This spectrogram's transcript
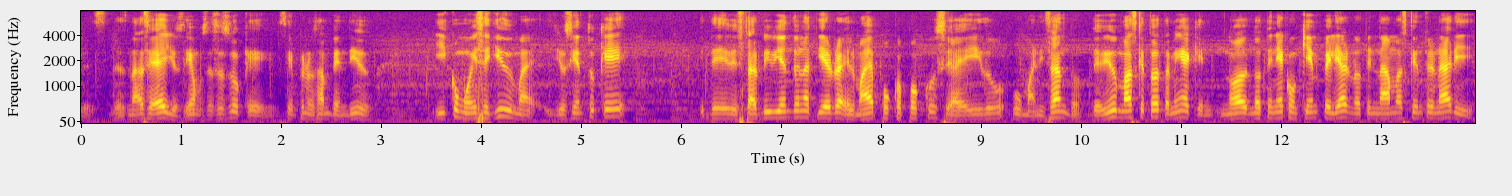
les, les nace a ellos, digamos. Eso es lo que siempre nos han vendido. Y como dice Guido, mae, yo siento que de estar viviendo en la tierra, el mae poco a poco se ha ido humanizando. Debido más que todo también a que no, no tenía con quién pelear, no tenía nada más que entrenar y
